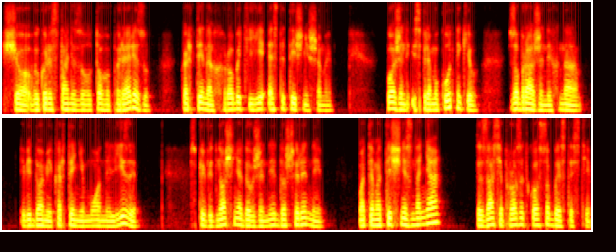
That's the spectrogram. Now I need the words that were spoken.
що використання золотого перерізу в картинах робить її естетичнішими. Кожен із прямокутників, зображених на відомій картині Мони Лізи, співвідношення довжини до ширини. Математичні знання це засіб розвитку особистості,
